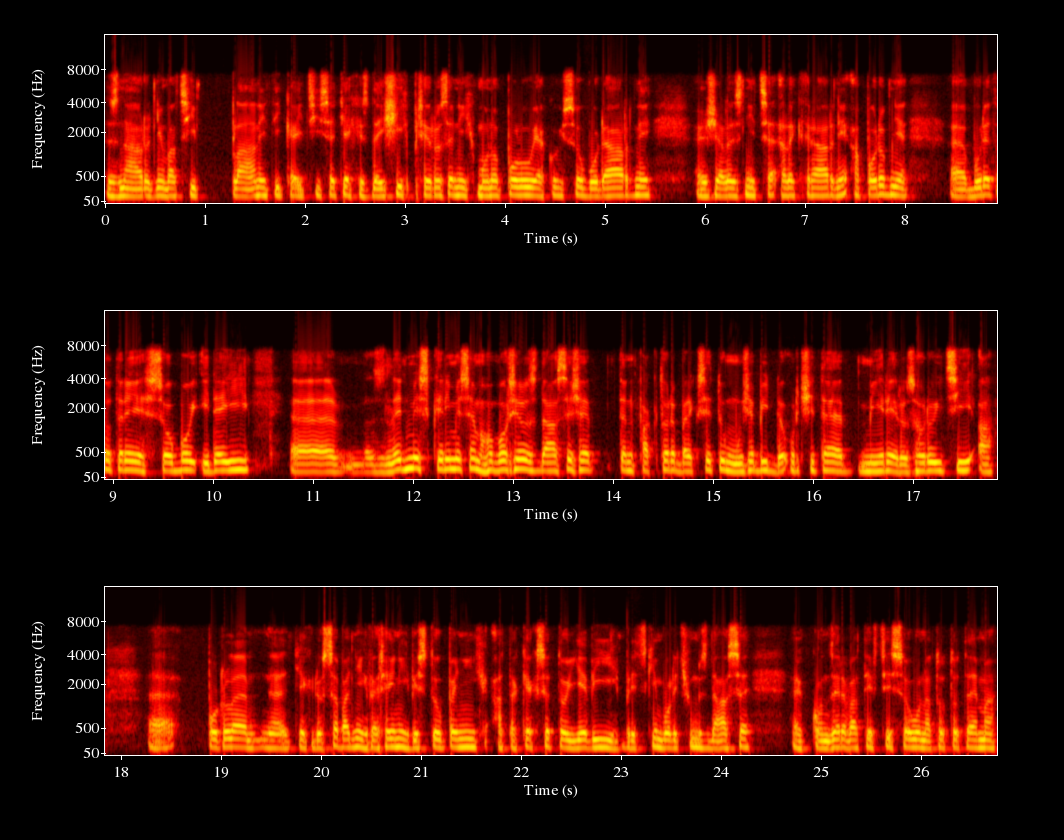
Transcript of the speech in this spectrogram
znárodňovací plány týkající se těch zdejších přirozených monopolů, jako jsou vodárny, železnice, elektrárny a podobně. Eh, bude to tedy souboj ideí. S lidmi, s kterými jsem hovořil, zdá se, že ten faktor Brexitu může být do určité míry rozhodující a podle eh, těch dosavadních veřejných vystoupeních a tak, jak se to jeví britským voličům, zdá se, eh, konzervativci jsou na toto téma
